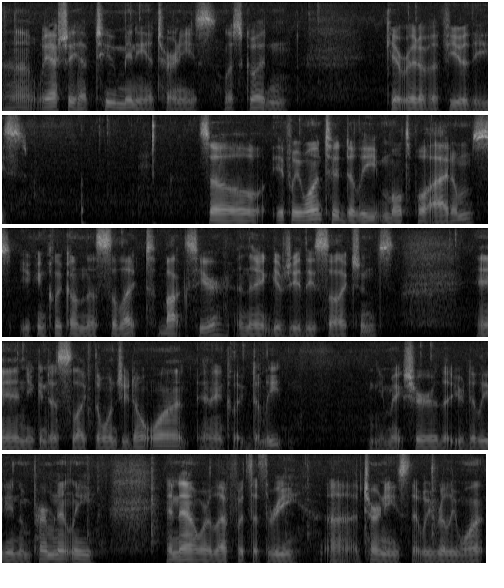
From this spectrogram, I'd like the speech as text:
Uh, we actually have too many attorneys. Let's go ahead and get rid of a few of these. So if we want to delete multiple items, you can click on the select box here and then it gives you these selections. And you can just select the ones you don't want and then click delete. And you make sure that you're deleting them permanently. And now we're left with the three uh, attorneys that we really want.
